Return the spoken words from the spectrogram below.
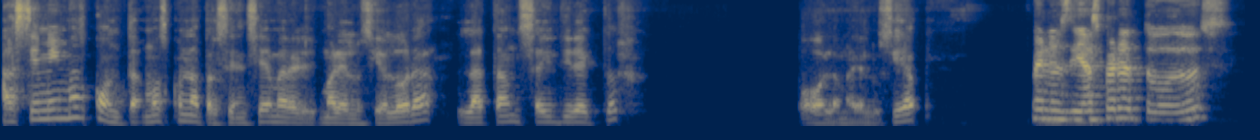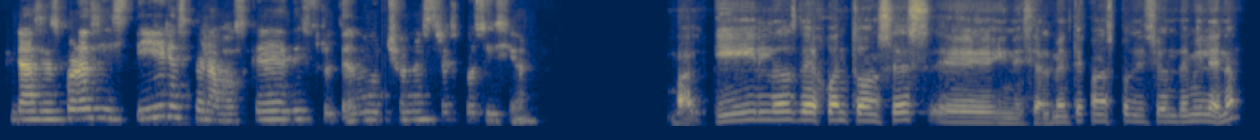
Asimismo, contamos con la presencia de María, Lucía Lora, Latam Sales Director. Hola, María Lucía. Buenos días para todos. Gracias por asistir. Esperamos que disfruten mucho nuestra exposición. Vale, y los dejo entonces eh, inicialmente con la exposición de Milena.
